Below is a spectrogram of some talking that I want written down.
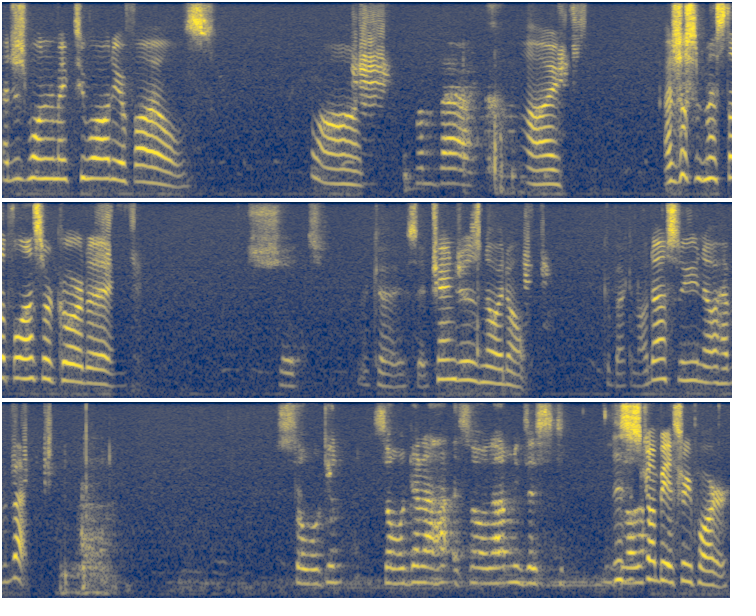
I just wanted to make two audio files. Come on. I'm back. Hi. I just messed up the last recording. Shit. Okay, save changes. No, I don't. Go back in Audacity. Now I have it back. So we're gonna. So we're gonna. Ha- so that means it's. This is gonna be a three-parter.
